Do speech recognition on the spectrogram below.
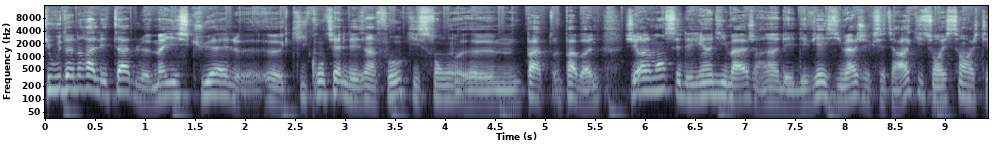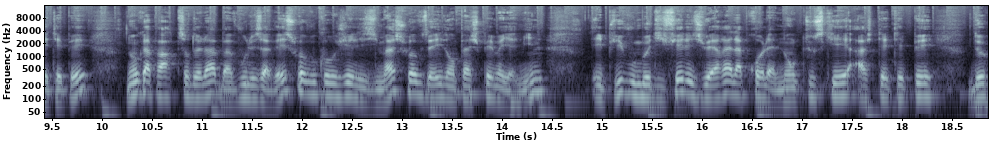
qui vous donnera les tables MySQL euh, qui contiennent les infos qui sont euh, pas, pas bonnes. Généralement, c'est des liens d'images, hein, des, vieilles images, etc., qui sont restés en HTTP. Donc à partir de là, bah, vous les avez, soit vous corrigez les images, soit vous allez dans PHP MyAdmin, et puis vous modifiez les URL à problème. Donc tout ce qui est HTTP, 2.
